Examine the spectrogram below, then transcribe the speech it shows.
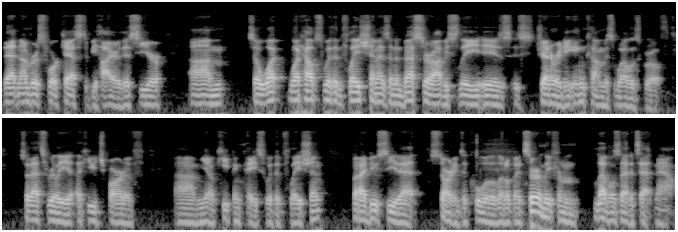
That number is forecast to be higher this year. Um, so what what helps with inflation as an investor, obviously, is is generating income as well as growth. So that's really a huge part of um, you know keeping pace with inflation but I do see that starting to cool a little bit, certainly from levels that it's at now.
